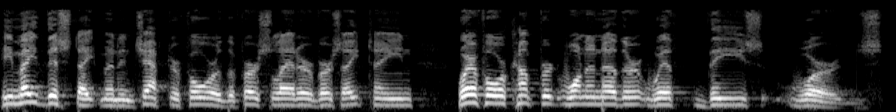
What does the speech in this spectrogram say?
he made this statement in chapter 4 of the first letter, verse 18 Wherefore comfort one another with these words.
